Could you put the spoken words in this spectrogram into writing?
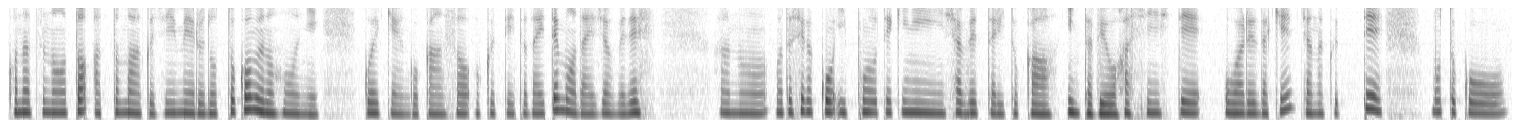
小夏の音アットマーク Gmail.com の方にご意見ご感想送っていただいても大丈夫です。あの私がこう一方的に喋ったりとかインタビューを発信して終わるだけじゃなくってもっとこう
